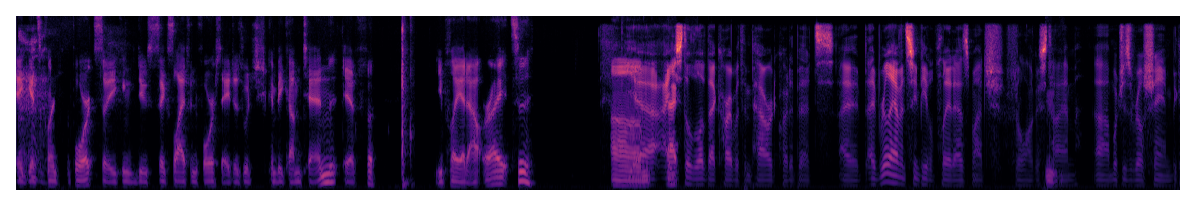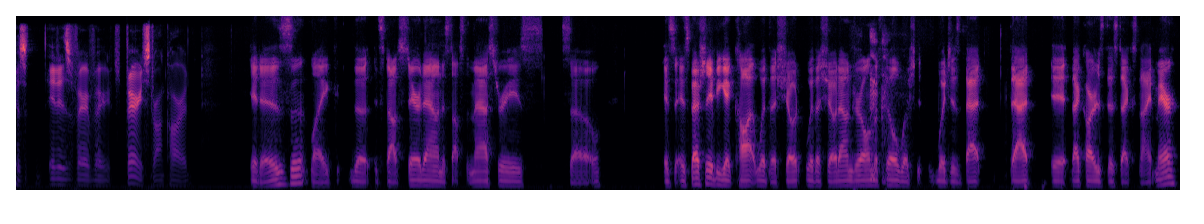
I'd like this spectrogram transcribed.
yeah. it gets clinch support. So you can do six life in four stages, which can become 10 if you play it outright. Um, yeah, I used to love that card with Empowered quite a bit. I, I really haven't seen people play it as much for the longest mm. time, um, which is a real shame because it is a very, very, very strong card. It is like the it stops stare down, it stops the masteries. So it's especially if you get caught with a show with a showdown drill on the field, which which is that that it that card is this deck's nightmare.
